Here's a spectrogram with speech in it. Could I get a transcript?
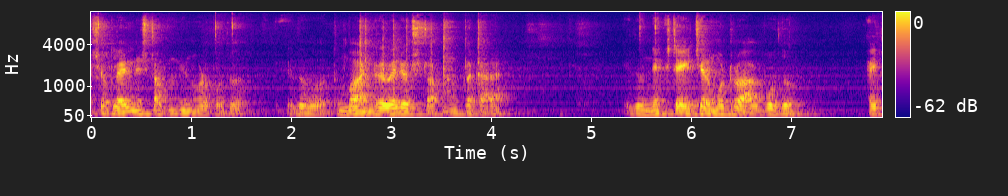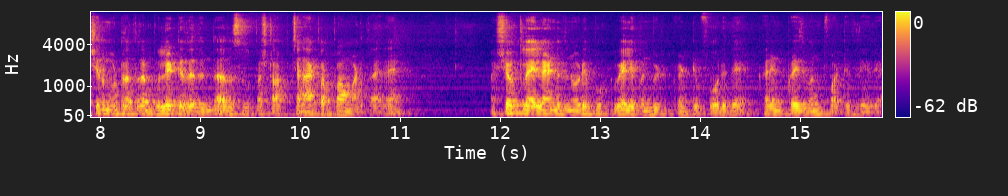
ಅಶೋಕ್ ಲೈಲ್ಯಾಂಡ್ ಸ್ಟಾಕ್ನ ನೀವು ನೋಡ್ಬೋದು. ಇದು ತುಂಬ ಅಂಡರ್ ವ್ಯಾಲ್ಯೂಡ್ ಸ್ಟಾಕ್ ನನ್ನ ಪ್ರಕಾರ. ಇದು ನೆಕ್ಸ್ಟ್ ಎಚ್ ಎಲ್ ಮೋಟ್ರು ಆಗ್ಬೋದು. ಎಚ್ ಎಲ್ ಮೋಟ್ರ್ ಹತ್ರ ಬುಲೆಟ್ ಇರೋದ್ರಿಂದ ಅದು ಸ್ವಲ್ಪ ಸ್ಟಾಕ್ ಚೆನ್ನಾಗಿ ಪರ್ಫಾರ್ಮ್ ಮಾಡ್ತಾ ಇದೆ. ಅಶೋಕ್ ಲೈಲ್ಯಾಂಡ್ ನೋಡಿ ಬುಕ್ ವ್ಯಾಲ್ಯೂ ಬಂದ್ಬಿಟ್ಟು ಟ್ವೆಂಟಿ ಫೋರ್ ಇದೆ. Current price one forty three ಇದೆ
